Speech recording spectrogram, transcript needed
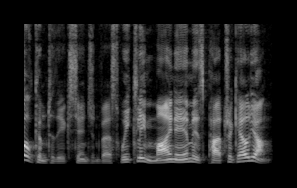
Welcome to the Exchange Invest Weekly. My name is Patrick L. Young.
